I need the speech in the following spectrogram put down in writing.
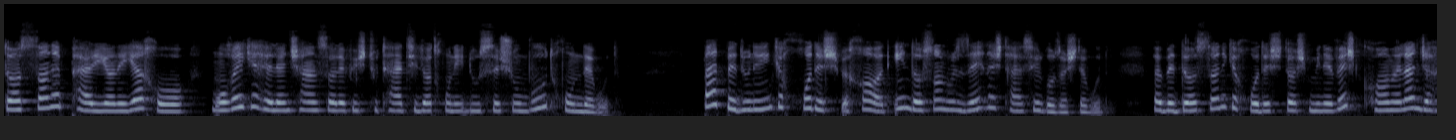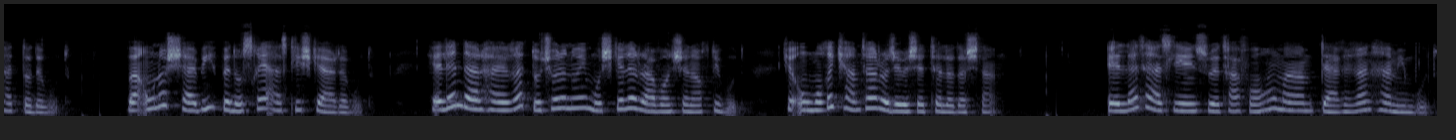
داستان پریان یخ و موقعی که هلن چند سال پیش تو تعطیلات خونه دوستشون بود خونده بود. بعد بدون اینکه خودش بخواد این داستان رو ذهنش تاثیر گذاشته بود و به داستانی که خودش داشت مینوشت کاملا جهت داده بود و اونو شبیه به نسخه اصلیش کرده بود. هلن در حقیقت دچار نوعی مشکل روانشناختی بود که اون موقع کمتر راجبش اطلاع داشتن. علت اصلی این سوء تفاهمم دقیقا همین بود.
